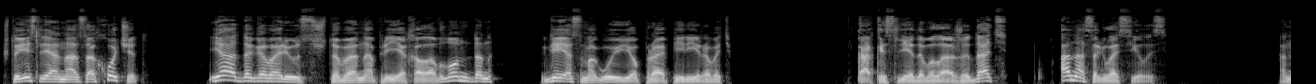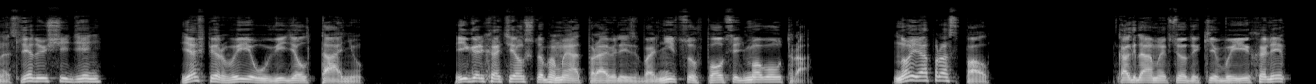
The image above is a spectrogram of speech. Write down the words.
что если она захочет, я договорюсь, чтобы она приехала в Лондон, где я смогу ее прооперировать. Как и следовало ожидать, она согласилась. А на следующий день я впервые увидел Таню. Игорь хотел, чтобы мы отправились в больницу в полседьмого утра. Но я проспал. Когда мы все-таки выехали,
